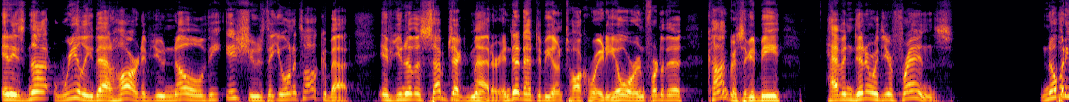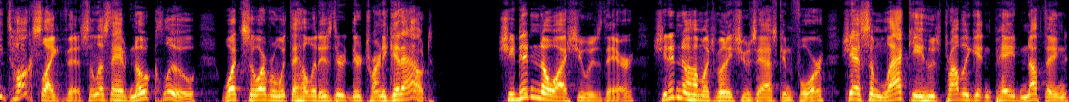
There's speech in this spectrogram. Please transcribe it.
It is not really that hard if you know the issues that you want to talk about. If you know the subject matter, it doesn't have to be on talk radio or in front of the Congress. It could be having dinner with your friends. Nobody talks like this unless they have no clue whatsoever what the hell it is they're, they're trying to get out. She didn't know why she was there. She didn't know how much money she was asking for. She has some lackey who's probably getting paid nothing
